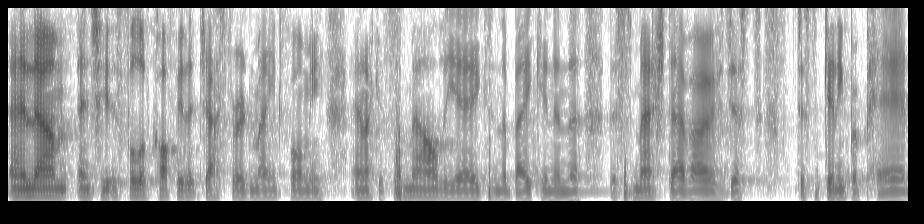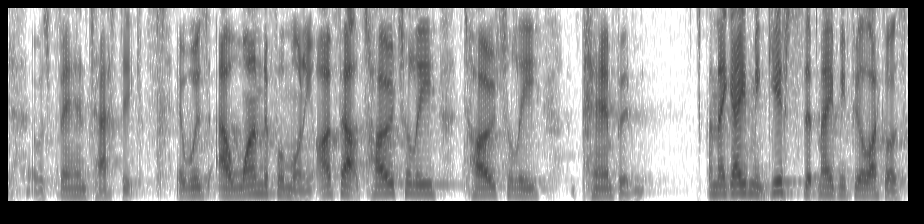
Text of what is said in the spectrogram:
And, um, and she is full of coffee that Jasper had made for me, and I could smell the eggs and the bacon and the, the smashed avo just, just getting prepared. It was fantastic. It was a wonderful morning. I felt totally, totally pampered. And they gave me gifts that made me feel like I was,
